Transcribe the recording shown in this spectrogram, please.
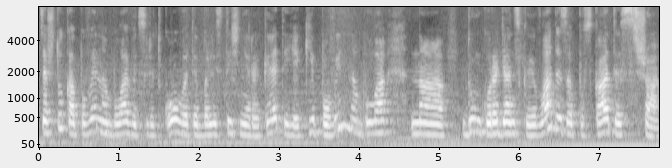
Ця штука повинна була відслідковувати балістичні ракети, які повинна була на думку радянської влади запускати США,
